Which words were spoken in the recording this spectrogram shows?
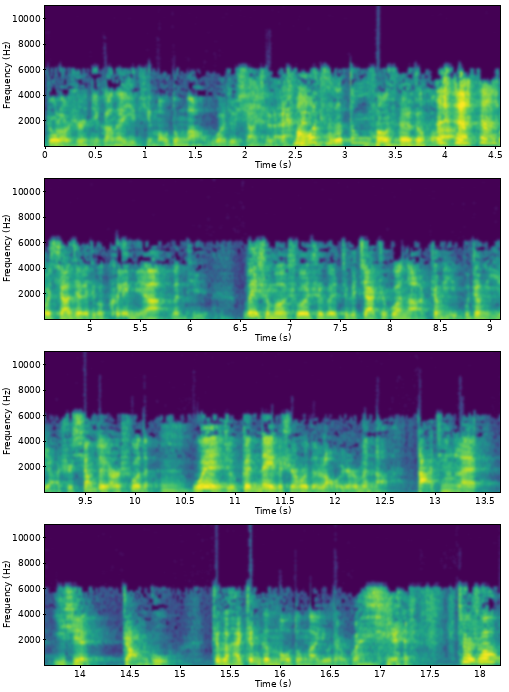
周老师，你刚才一提毛东啊，我就想起来 毛泽东。毛泽东啊，我想起来这个克里米亚问题。为什么说这个这个价值观呢？正义不正义啊，是相对而说的。嗯，我也就跟那个时候的老人们呢打听来一些掌故，这个还真跟毛东啊有点关系。就是说，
